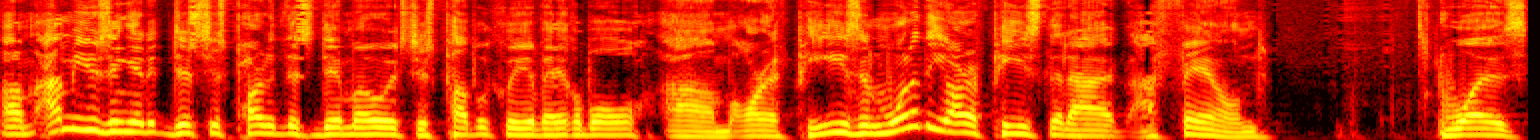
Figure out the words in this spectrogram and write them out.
um, I'm using it just as part of this demo. It's just publicly available um, RFPs. And one of the RFPs that I, I found was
